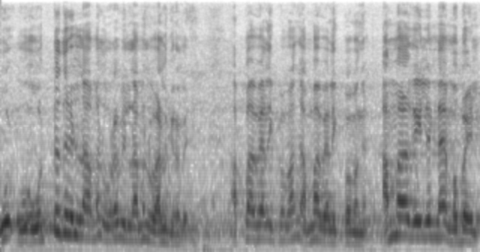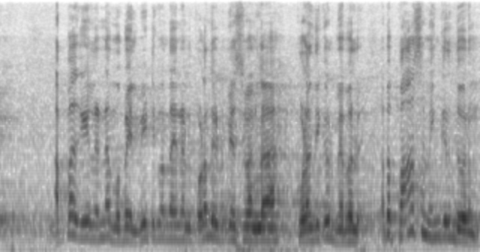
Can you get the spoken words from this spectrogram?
ஒ- ஒட்டுதல் இல்லாமல் உறவு இல்லாமல் வாழ்கிறது. அப்பா வேலைக்கு போவாங்க அம்மா வேலைக்கு போவாங்க. அம்மா கையில் என்ன? மொபைல். அப்பா கையில் என்ன? மொபைல். வீட்டுக்கு வந்தால் என்ன குழந்தைகிட்ட பேசுவாங்களா? குழந்தைக்கு ஒரு மொபைல் அப்போ பாசம் எங்கேருந்து வரும்?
